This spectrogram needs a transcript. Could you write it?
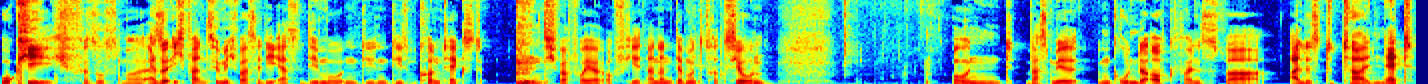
Okay, ich versuch's mal. Also ich fand, für mich war es ja die erste Demo in, in diesem Kontext. Ich war vorher auf vielen anderen Demonstrationen. Und was mir im Grunde aufgefallen ist, war alles total nett.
